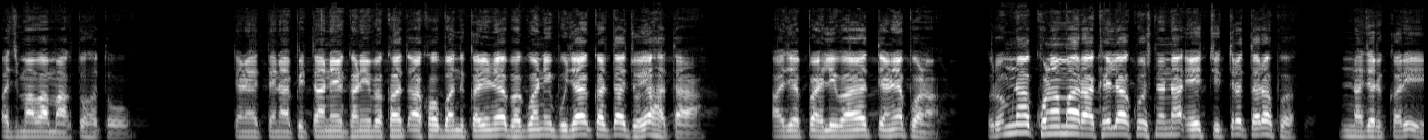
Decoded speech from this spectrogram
અજમાવા માગતો હતો. તેણે તેના પિતાને ઘણી વખત આંખો બંધ કરીને ભગવાનની પૂજા કરતા જોયા હતા. આજે પહેલીવાર તેણે પણ રૂમના ખૂણામાં રાખેલા કૃષ્ણના એ ચિત્ર તરફ નજર કરી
